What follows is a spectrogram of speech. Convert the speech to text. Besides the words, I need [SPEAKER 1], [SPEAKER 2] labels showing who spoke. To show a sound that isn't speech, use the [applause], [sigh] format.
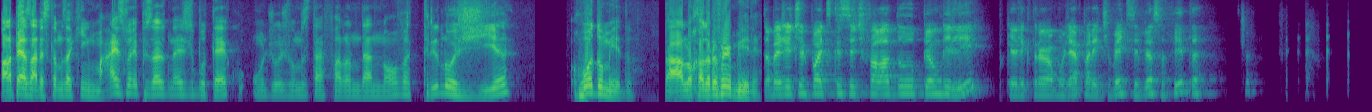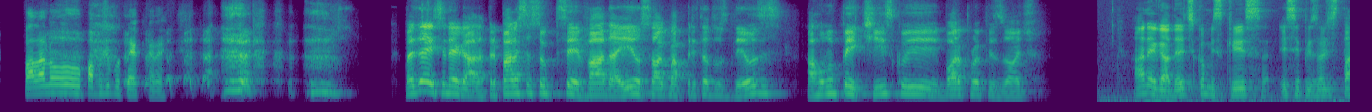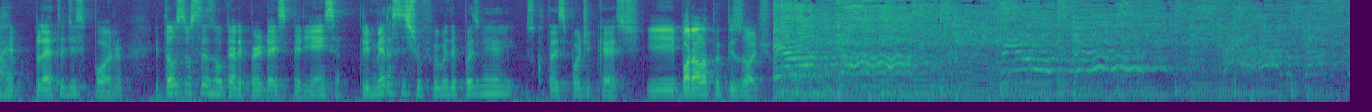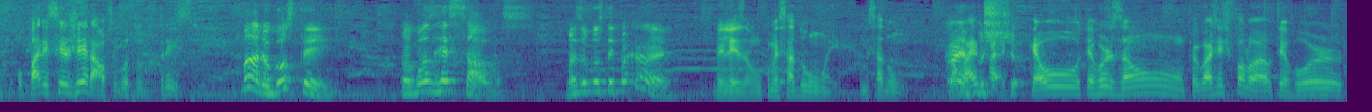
[SPEAKER 1] Fala pesada, estamos aqui em mais um episódio do Nerd de Boteco, onde hoje vamos estar falando da nova trilogia Rua do Medo, da locadora vermelha.
[SPEAKER 2] Também a gente não pode esquecer de falar do Pyong Lee, porque ele que traiu a mulher aparentemente, você viu essa fita?
[SPEAKER 1] Fala no Papo de Boteco, cara. [laughs]
[SPEAKER 2] Mas é isso, negada. Prepara seu suco de cevada aí, eu sou a água preta dos deuses. Arruma um petisco e bora pro episódio. Ah, negado, antes que eu me esqueça, esse episódio está repleto de spoiler. Então, se vocês não querem perder a experiência, primeiro assistir o filme e depois vem escutar esse podcast. E bora lá pro episódio.
[SPEAKER 1] O parecer geral, você gostou dos três?
[SPEAKER 2] Mano, eu gostei. Com algumas ressalvas. Mas eu gostei pra caralho.
[SPEAKER 1] Beleza, vamos começar do 1 um aí. Começar do 1. Um. Que, é o mais-
[SPEAKER 2] puxa-
[SPEAKER 1] que é o terrorzão. Foi igual a gente falou, é o terror.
